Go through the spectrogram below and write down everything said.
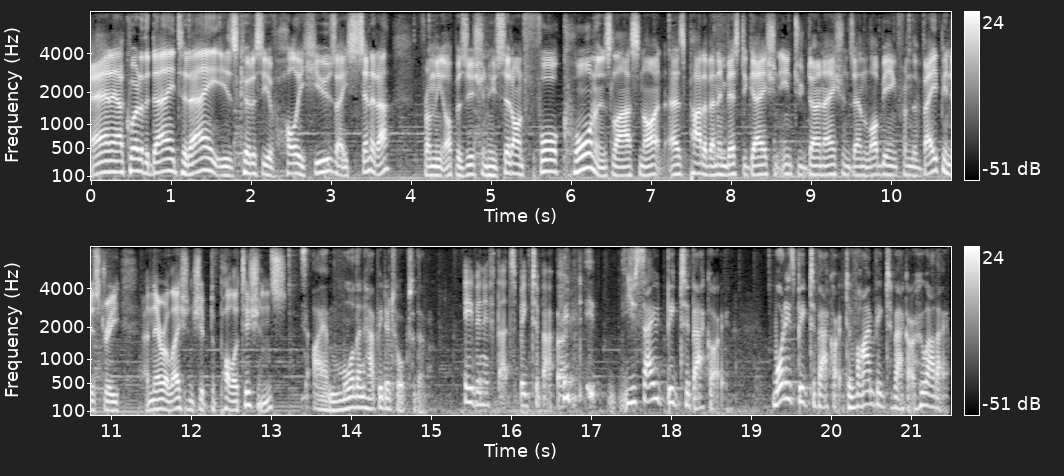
And our quote of the day today is courtesy of Hollie Hughes, a senator from the opposition who said on Four Corners last night as part of an investigation into donations and lobbying from the vape industry and their relationship to politicians. I am more than happy to talk to them. even if that's big tobacco. It, it, you say big tobacco. What is big tobacco? Divine big tobacco. Who are they?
